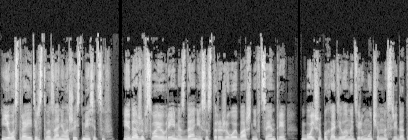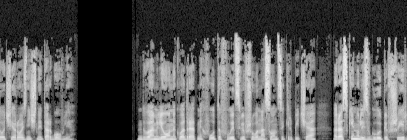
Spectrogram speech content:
его строительство заняло 6 месяцев, и даже в свое время здание со сторожевой башней в центре больше походило на тюрьму, чем на средоточие розничной торговли. Два миллиона квадратных футов выцвевшего на солнце кирпича раскинулись вглубь и вширь,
